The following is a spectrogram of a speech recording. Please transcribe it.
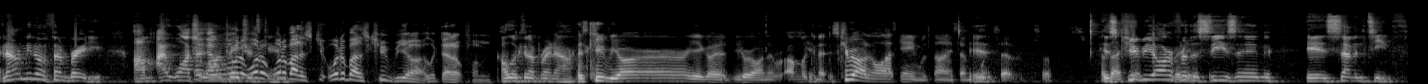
and I don't mean to offend Brady. Um, I watch a And lot of what, Patriots what, games. what about his what about his QBR? Look that up for me. I'll look it up right now. His QBR, yeah, go ahead. You're on it. I'm looking at his QBR in the last game was 97.47. So His that's QBR for the season is 17th.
